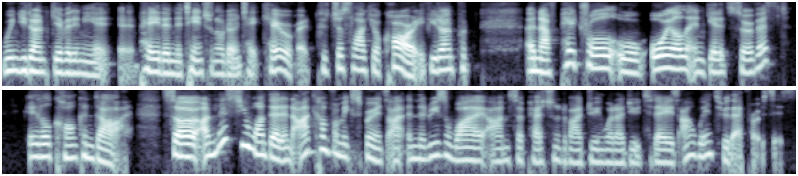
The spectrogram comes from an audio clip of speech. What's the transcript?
when you don't give it any uh, pay it any attention or don't take care of it. Because just like your car if you don't put enough petrol or oil and get it serviced it'll conk and die. So mm-hmm. unless you want that and i come from experience I, and the reason why i'm so passionate about doing what i do today is i went through that process.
